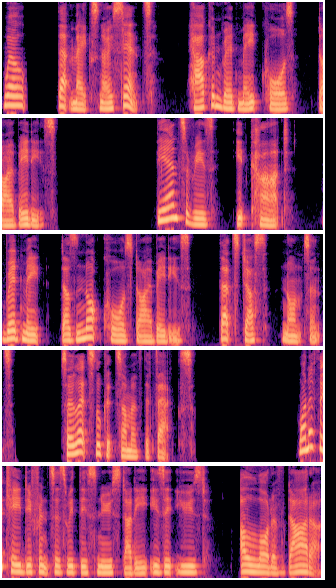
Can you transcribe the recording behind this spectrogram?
well, that makes no sense. How can red meat cause diabetes? The answer is it can't. Red meat does not cause diabetes. That's just nonsense. So let's look at some of the facts. One of the key differences with this new study is it used a lot of data,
